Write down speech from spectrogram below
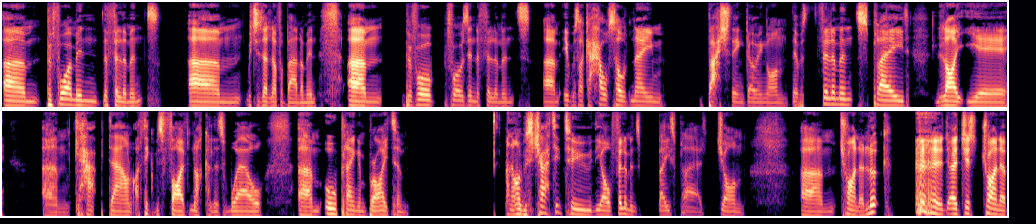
um before i'm in the filaments um which is another band i'm in. Um before before i was in the filaments um it was like a household name bash thing going on. There was filaments played Lightyear um cap down i think it was five knuckle as well um all playing in brighton. And i was chatting to the old filaments bass player john um trying to look uh, just trying to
